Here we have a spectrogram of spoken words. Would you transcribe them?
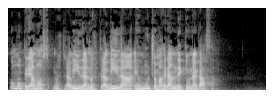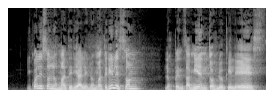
cómo creamos nuestra vida. Nuestra vida es mucho más grande que una casa. ¿Y cuáles son los materiales? Los materiales son los pensamientos, lo que lees,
